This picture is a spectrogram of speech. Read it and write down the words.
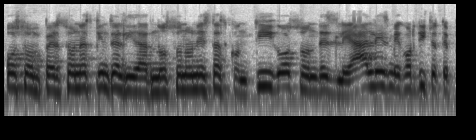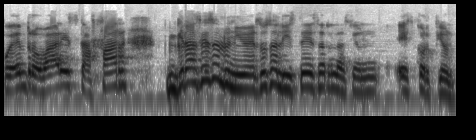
o son personas que en realidad no son honestas contigo, son desleales, mejor dicho, te pueden robar, estafar. Gracias al universo saliste de esa relación escorpión.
